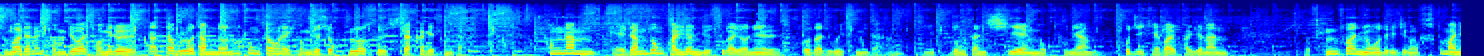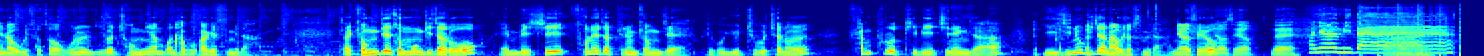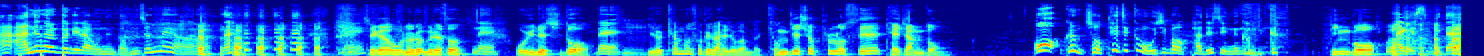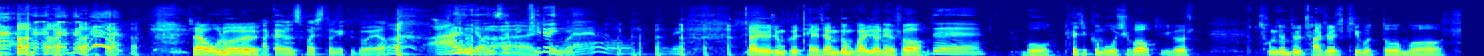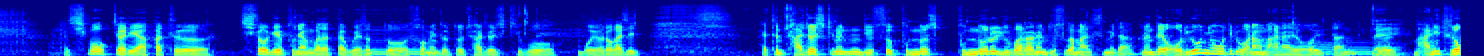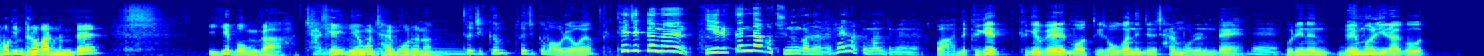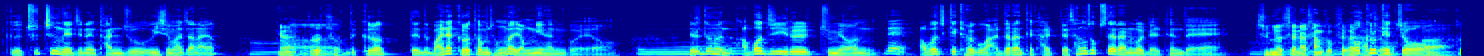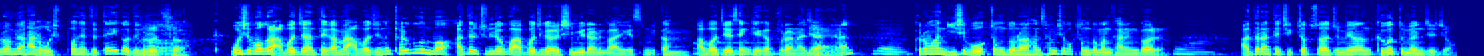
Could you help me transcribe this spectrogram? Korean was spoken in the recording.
주말에는 경제와 정의를 따따블로 잡는 홍사운의 경제쇼 플러스 시작하겠습니다. 성남 대장동 관련 뉴스가 연일 쏟아지고 있습니다. 이 부동산 시행, 뭐 분양, 토지 개발 관련한 뭐 생소한 용어들이 지금 하도 많이 나오고 있어서 오늘 이거 정리 한번 하고 가겠습니다. 자, 경제 전문 기자로 MBC 손에 잡히는 경제 그리고 유튜브 채널 3프로 TV 진행자 이진우 기자 나오셨습니다. 안녕하세요. 안녕하세요. 네. 환영합니다. 아, 아 는 얼굴이라 오늘 너무 좋네요. 네. 제가 오늘은 그래서 네. 오윤혜 씨도 네. 음. 이렇게 한번 소개를 하려고 합니다. 경제쇼 플러스의 대장동. 어, 그럼 저 퇴직금 50억 받을 수 있는 겁니까? 빙고. 알겠습니다. 자, 오늘 아까 연습하시던 게 그거예요? 아유, 연습이 아이, 필요 정말. 있나요? 네. 자, 요즘 그 대장동 관련해서 네. 뭐 퇴직금 50억 이거 청년들 좌절시키고 또 뭐 15억짜리 아파트 7억에 분양받았다고 해서 또 음. 서민들 또 좌절시키고 뭐 여러 가지 하여튼 좌절시키는 뉴스, 분노 분노를 유발하는 뉴스가 많습니다. 그런데 어려운 용어들이 워낙 많아요. 일단 그 네. 많이 들어보긴 들어봤는데 이게 뭔가 자세히 음. 내용은 잘 모르는. 퇴직금? 퇴직금 어려워요? 퇴직금은 일 끝나고 주는 거잖아요. 회사 그만두면은. 와, 근데 그게 그게 왜 뭐 어떻게 오고 갔는지는 잘 모르는데 네. 우리는 뇌물이라고 그 추측 내지는 간주 의심하잖아요. 예, 어, 그렇죠. 근데 그렇 근데 만약 그렇다면 정말 영리한 거예요. 음. 예를 들면 아버지를 주면 네. 아버지께 결국 아들한테 갈 때 상속세라는 걸 낼 텐데. 증여세나 상속세가 어 가죠. 그렇겠죠. 아, 그러면 한 50% 떼이거든요. 그렇죠. 50억을 아버지한테 가면 아버지는 결국은 뭐 아들 주려고 아버지가 열심히 일하는 거 아니겠습니까? 음. 아버지의 생계가 불안하지 네. 않는 한. 네. 그럼 한 25억 정도나 한 30억 정도만 가는 걸 와. 아들한테 직접 쏴주면 그것도 면제죠.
